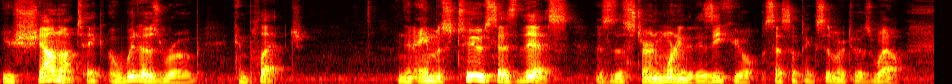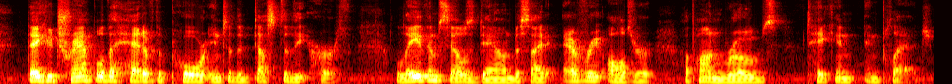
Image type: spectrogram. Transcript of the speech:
You shall not take a widow's robe and pledge. And then Amos 2 says this this is a stern warning that Ezekiel says something similar to as well. They who trample the head of the poor into the dust of the earth lay themselves down beside every altar upon robes taken in pledge.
